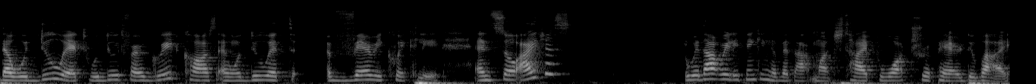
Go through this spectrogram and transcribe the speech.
that would do it, would do it for a great cost, and would do it very quickly. And so I just without really thinking of it that much type watch repair dubai?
